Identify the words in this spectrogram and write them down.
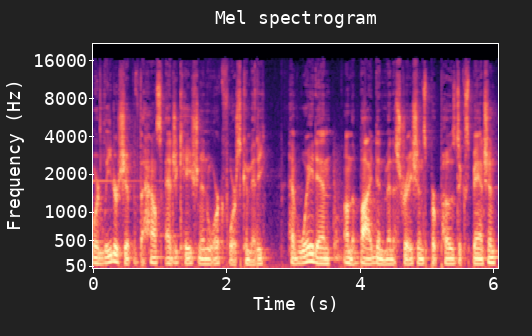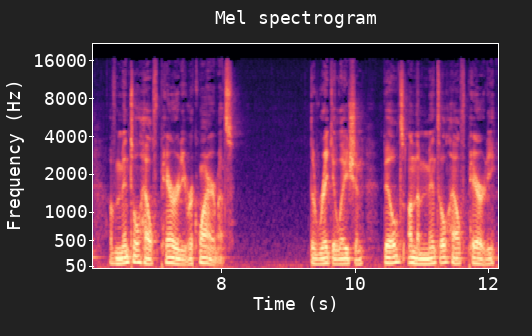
where leadership of the House Education and Workforce Committee have weighed in on the Biden administration's proposed expansion of mental health parity requirements. The regulation builds on the Mental Health Parity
